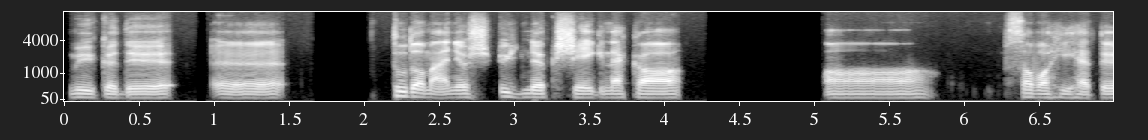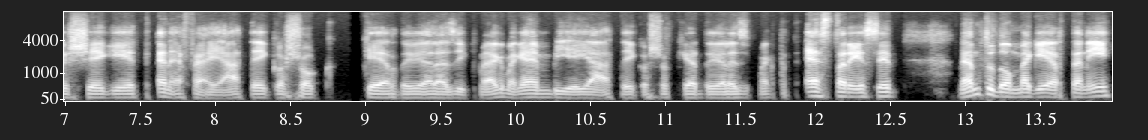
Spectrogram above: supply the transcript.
működő ö, tudományos ügynökségnek a, a szavahihetőségét NFL játékosok kérdőjelezik meg, meg NBA játékosok kérdőjelezik meg. Tehát ezt a részét nem tudom megérteni,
